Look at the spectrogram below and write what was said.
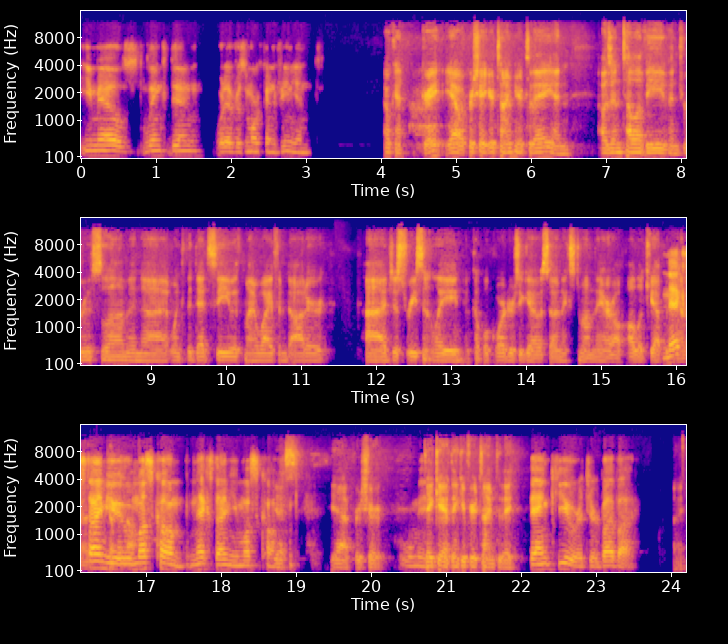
emails, LinkedIn, whatever is more convenient. Okay, great. Yeah, I appreciate your time here today. And I was in Tel Aviv and Jerusalem and uh, went to the Dead Sea with my wife and daughter uh, just recently, a couple quarters ago. So next time I'm there, I'll, I'll look you up. Next time you must come. Next time you must come. Yes. Yeah, for sure. We'll Take care. Thank you for your time today. Thank you, Richard. Bye-bye. bye.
